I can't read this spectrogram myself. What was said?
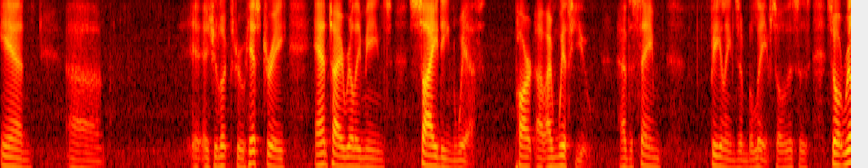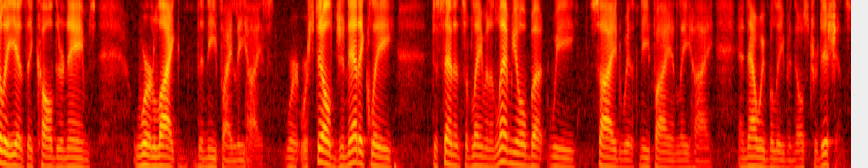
in uh, as you look through history, anti really means siding with, part of, I'm with you, have the same feelings and beliefs. So this is so it really is. They called their names. We're like the Nephi Lehi's. We're we're still genetically descendants of Laman and Lemuel, but we side with Nephi and Lehi, and now we believe in those traditions.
